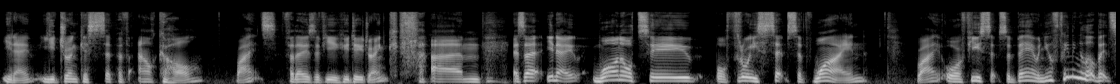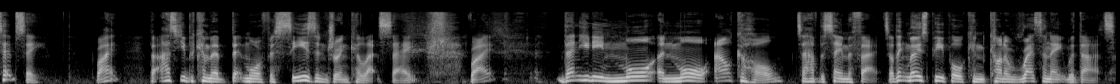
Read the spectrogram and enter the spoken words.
you know, you drink a sip of alcohol, right? For those of you who do drink, um, is that, you know, one or two or three sips of wine, right? Or a few sips of beer and you're feeling a little bit tipsy, right? But as you become a bit more of a seasoned drinker, let's say, right? then you need more and more alcohol to have the same effect. I think most people can kind of resonate with that,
